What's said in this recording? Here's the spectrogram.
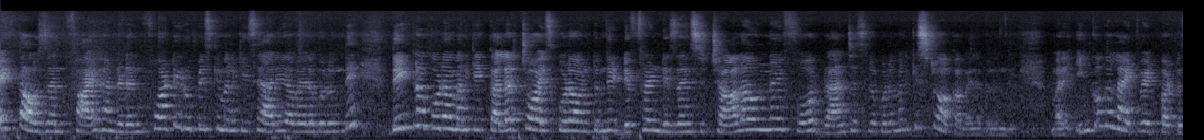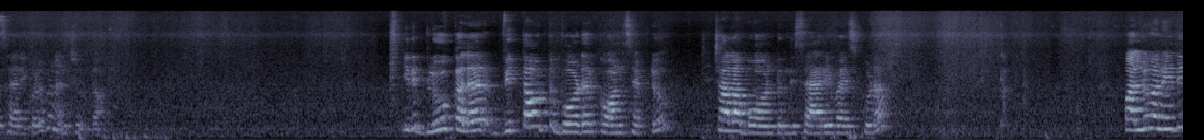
eight thousand five hundred and forty రూపీస్కి మనకి ఈ శారీ అవైలబుల్ ఉంది. దీంట్లో కూడా మనకి కలర్ చాయిస్ కూడా ఉంటుంది. డిఫరెంట్ డిజైన్స్ చాలా ఉన్నాయి. ఫోర్ బ్రాంచెస్లో కూడా మనకి స్టాక్ అవైలబుల్ ఉంది. మరి ఇంకొక లైట్ వెయిట్ పట్టు శారీ కూడా మనం చూద్దాం. ఇది blue colour without border concept చాలా బాగుంటుంది శారీ వైజ్ కూడా. పళ్ళు అనేది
